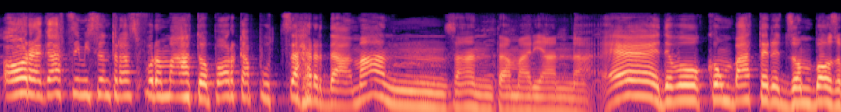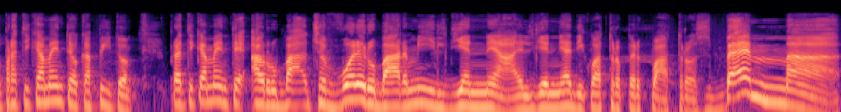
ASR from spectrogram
Oh, ragazzi, mi sono trasformato, porca puzzarda. Man, santa Marianna. Eh, devo combattere Zomboso. Praticamente, ho capito. Praticamente ha rubato, cioè, vuole rubarmi il DNA, il DNA di 4x4. Sbam!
